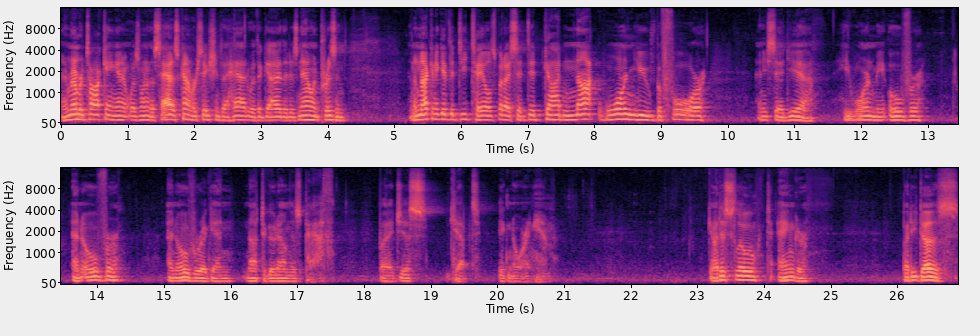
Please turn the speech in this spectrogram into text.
I remember talking, and it was one of the saddest conversations I had with a guy that is now in prison. And I'm not going to give the details, but I said, Did God not warn you before? And he said, Yeah. He warned me over and over and over again not to go down this path, but I just kept ignoring him. God is slow to anger, but he does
